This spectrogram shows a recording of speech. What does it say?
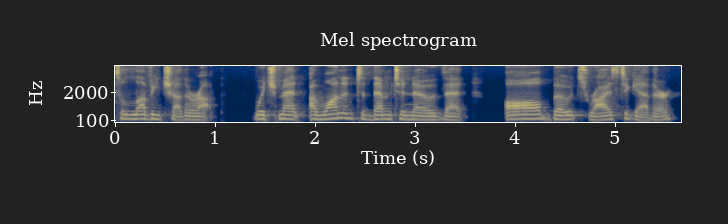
to love each other up, which meant I wanted to them to know that all boats rise together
